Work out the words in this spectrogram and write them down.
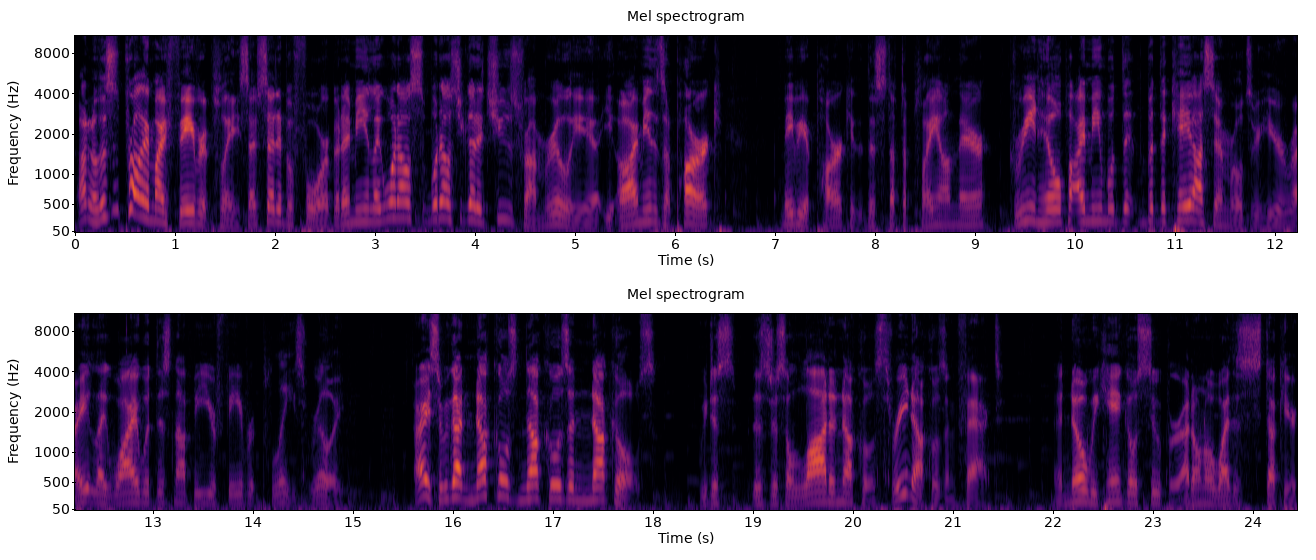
I don't know. This is probably my favorite place. I've said it before, but I mean, like, what else? What else you got to choose from, really? Uh, oh, I mean, there's a park, maybe a park. There's stuff to play on there. Green Hill. I mean, well, the, but the Chaos Emeralds are here, right? Like, why would this not be your favorite place, really? Alright, so we got Knuckles, Knuckles, and Knuckles. We just, there's just a lot of Knuckles. Three Knuckles, in fact. And no, we can't go Super. I don't know why this is stuck here.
